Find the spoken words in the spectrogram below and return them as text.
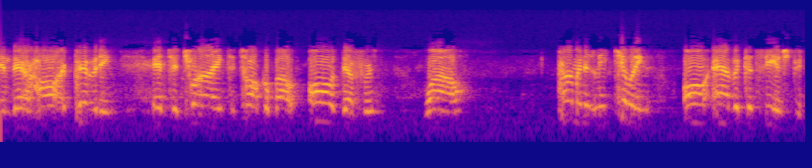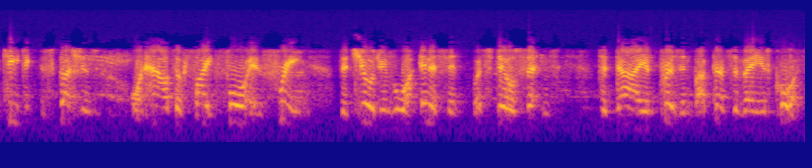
and their hard pivoting into trying to talk about all deference while permanently killing all advocacy and strategic discussions on how to fight for and free the children who are innocent but still sentenced to die in prison by Pennsylvania's courts.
